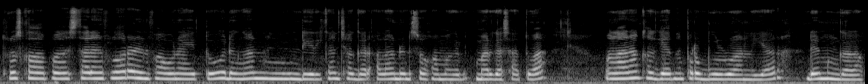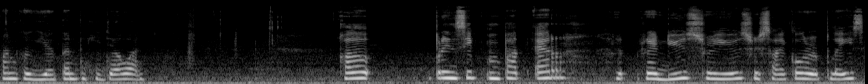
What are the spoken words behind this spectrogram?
Terus kalau pelestarian flora dan fauna itu dengan mendirikan cagar alam dan soka marga satwa, melarang kegiatan perburuan liar dan menggalakkan kegiatan penghijauan. Kalau prinsip 4R reduce, reuse, recycle, replace.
